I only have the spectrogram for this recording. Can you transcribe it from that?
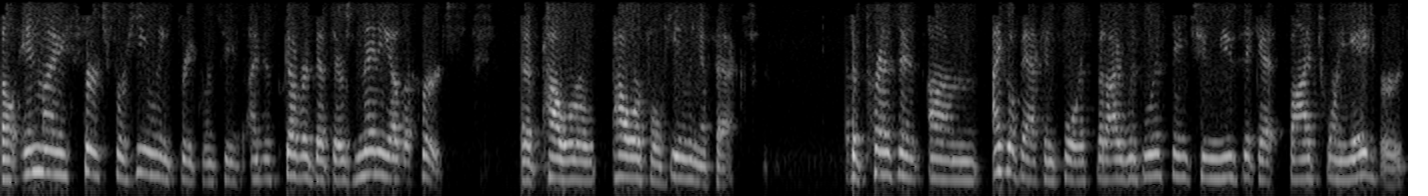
Well, in my search for healing frequencies, I discovered that there's many other hertz that have power, powerful healing effects. The present, um, I go back and forth, but I was listening to music at 528 hertz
